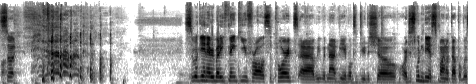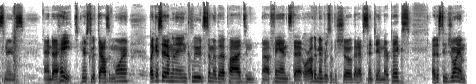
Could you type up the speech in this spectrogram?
So. So again, everybody, thank you for all the support. Uh, we would not be able to do the show, or just wouldn't be as fun without the listeners. And uh, hey, here's to a thousand more. Like I said, I'm going to include some of the pods and uh, fans that, or other members of the show that have sent in their picks. I just enjoy them.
